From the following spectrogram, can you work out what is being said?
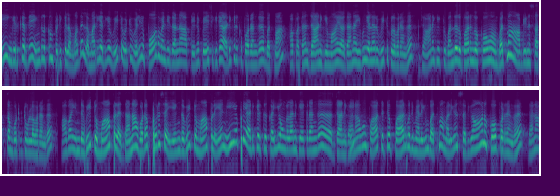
நீ இங்க இருக்கிறதே எங்களுக்கும் பிடிக்கல. முதல்ல மரியாதையை வீட்டை விட்டு வெளியே போக வேண்டியதானா அப்படின்னு பேசி பேசிக்கிட்டே அடிக்கிறதுக்கு போறாங்க பத்மா. அப்போ தான் ஜானகி மாயா தானா இவங்க எல்லாரும் வீட்டுக்குள்ள வராங்க. ஜானகிக்கு வந்தது பாருங்க கோவம். பத்மா அப்படின்னு சத்தம் போட்டுக்கிட்டு உள்ள வராங்க. அவன் இந்த வீட்டு மாப்பிள்ளை தனாவோட புருஷன். எங்க வீட்டு மாப்பிள்ளைய நீ எப்படி அடிக்கிறதுக்கு கையோங்களான்னு கேட்குறாங்க ஜானகி? தனாவும் பார்த்துட்டு பார்வதி மேலையும் பத்மா மேலையும் சரியான கோபப்படுறாங்க தனா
